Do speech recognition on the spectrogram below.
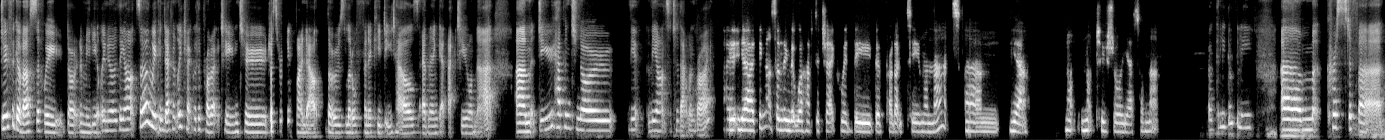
Do forgive us if we don't immediately know the answer. We can definitely check with the product team to just really find out those little finicky details and then get back to you on that. Um, do you happen to know the, the answer to that one, Bri? I, yeah, I think that's something that we'll have to check with the the product team on that. Um, yeah, not not too sure yes on that Oakley doogly. Um, Christopher.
